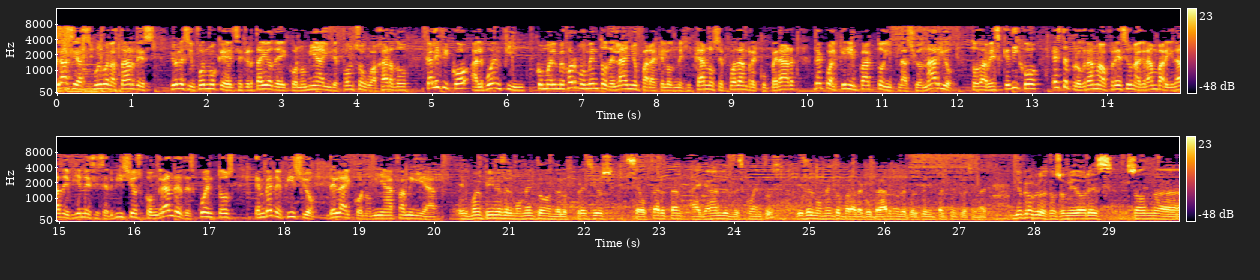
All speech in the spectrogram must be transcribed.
Gracias, muy buenas tardes. Yo les informo que el secretario de Economía, Ildefonso Guajardo, calificó al Buen Fin como el mejor momento del año para que los mexicanos se puedan recuperar de cualquier impacto inflacionario, toda vez que dijo, este programa ofrece una gran variedad de bienes y servicios con grandes descuentos en beneficio de la economía familiar. El Buen Fin es el momento donde los precios se ofertan a grandes descuentos y es el momento para recuperarnos de cualquier impacto inflacionario. Yo creo que los consumidores son uh,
